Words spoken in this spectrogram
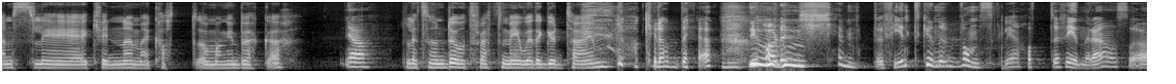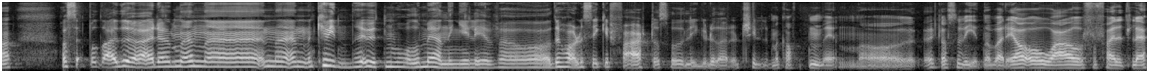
enslig kvinne med katt og mange bøker. Ja, Litt sånn 'don't threaten me with a good time'. Akkurat det. De har det kjempefint. Kunne vanskelig hatt det finere. Altså, og se på deg, du er en, en, en, en kvinne uten mål og mening i livet, og du har det sikkert fælt, og så ligger du der og chiller med katten din og et glass vin og bare Ja, oh, wow, forferdelig.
